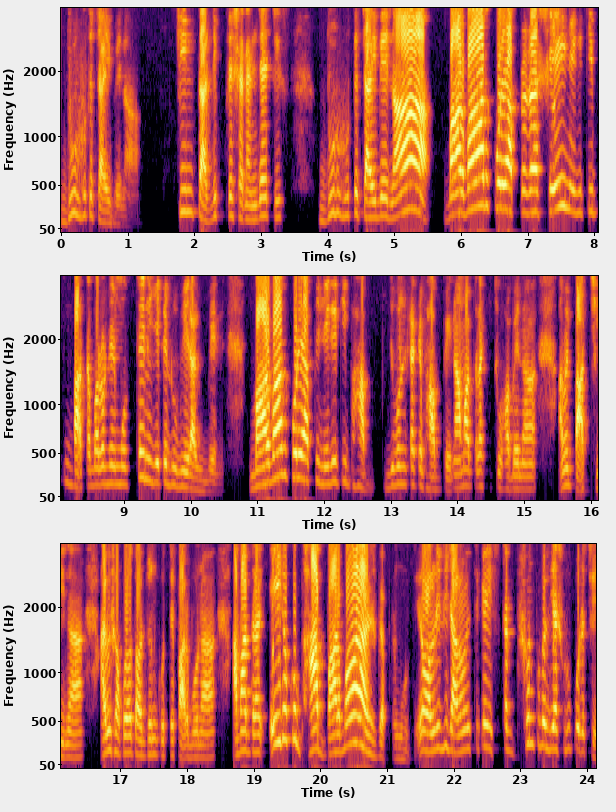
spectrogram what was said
দূর হতে চাইবে না। চিন্তা ডিপ্রেশন অ্যাংজাইটিস দূর হতে চাইবে না। বারবার করে আপনারা সেই নেগেটিভ বাতাবরণের মধ্যে নিজেকে ডুবিয়ে রাখবেন। বারবার করে আপনি নেগেটিভ ভাব জীবনটাকে ভাববেন আমার দ্বারা কিছু হবে না, আমি পাচ্ছি না, আমি সফলতা অর্জন করতে পারব না। আমার দ্বারা এইরকম ভাব বারবার আসবে আপনার মধ্যে। অলরেডি জানুয়ারি থেকে স্টার্ট ভীষণ ভাবে দেওয়া শুরু করেছে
